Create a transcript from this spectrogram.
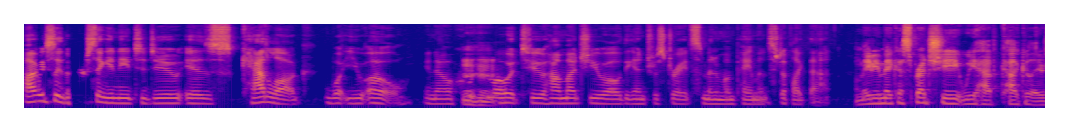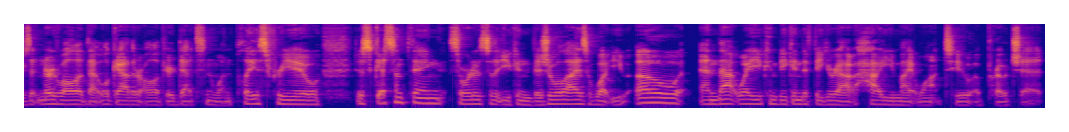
Obviously, the first thing you need to do is catalog what you owe. You know, who mm-hmm. you owe it to, how much you owe, the interest rates, minimum payments, stuff like that. Maybe make a spreadsheet. We have calculators at NerdWallet that will gather all of your debts in one place for you. Just get something sorted so that you can visualize what you owe, and that way you can begin to figure out how you might want to approach it.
